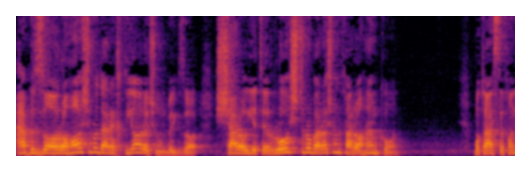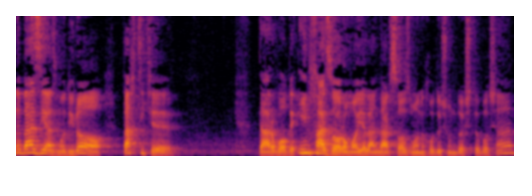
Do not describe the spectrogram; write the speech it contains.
ابزارهاش رو در اختیارشون بگذار. شرایط رشد رو براشون فراهم کن. متاسفانه بعضی از مدیرا وقتی که در واقع این فضا رو مایلن در سازمان خودشون داشته باشن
